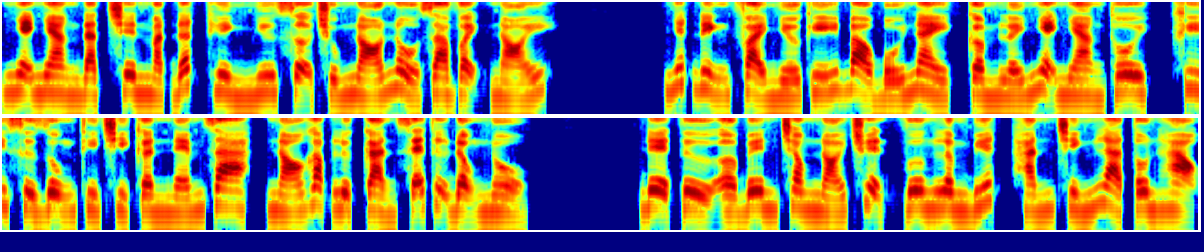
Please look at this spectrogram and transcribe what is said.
nhẹ nhàng đặt trên mặt đất hình như sợ chúng nó nổ ra vậy, nói. Nhất định phải nhớ kỹ bảo bối này, cầm lấy nhẹ nhàng thôi, khi sử dụng thì chỉ cần ném ra, nó gặp lực cản sẽ tự động nổ. Đệ tử ở bên trong nói chuyện, Vương Lâm biết, hắn chính là Tôn Hạo.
